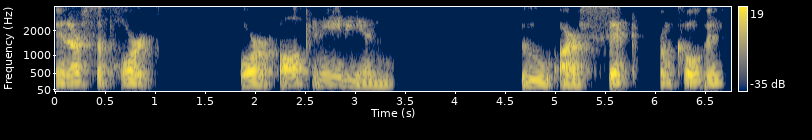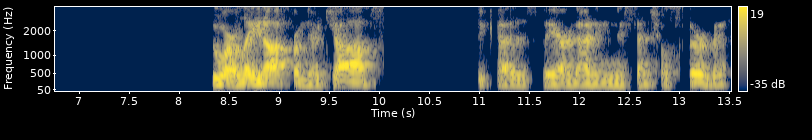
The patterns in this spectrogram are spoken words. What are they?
and our support for all Canadians who are sick from COVID, who are laid off from their jobs because they are not in an essential service,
